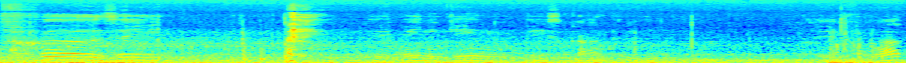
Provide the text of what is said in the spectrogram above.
que fazem. E vem ninguém tem escada. Tem um lado.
